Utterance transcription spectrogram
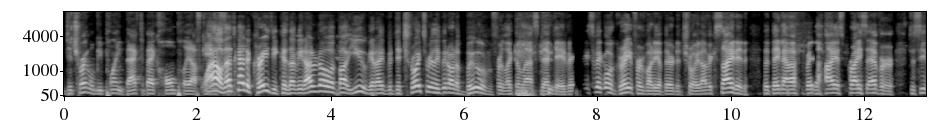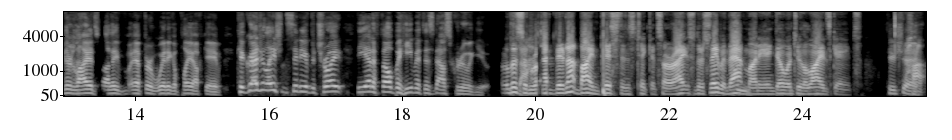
Detroit will be playing back-to-back home playoff games. Wow, that's kind of crazy because I mean, I don't know about you, but, I, but Detroit's really been on a boom for like the last decade. Man. Things have been going great for everybody up there in Detroit. I'm excited that they now have to pay the highest price ever to see their Lions finally after winning a playoff game. Congratulations, City of Detroit. The NFL behemoth is now screwing you. Well, Listen. Rod, they're not buying Pistons tickets, all right? So they're saving that Hmm. money and going to the Lions games. Touche. hot,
